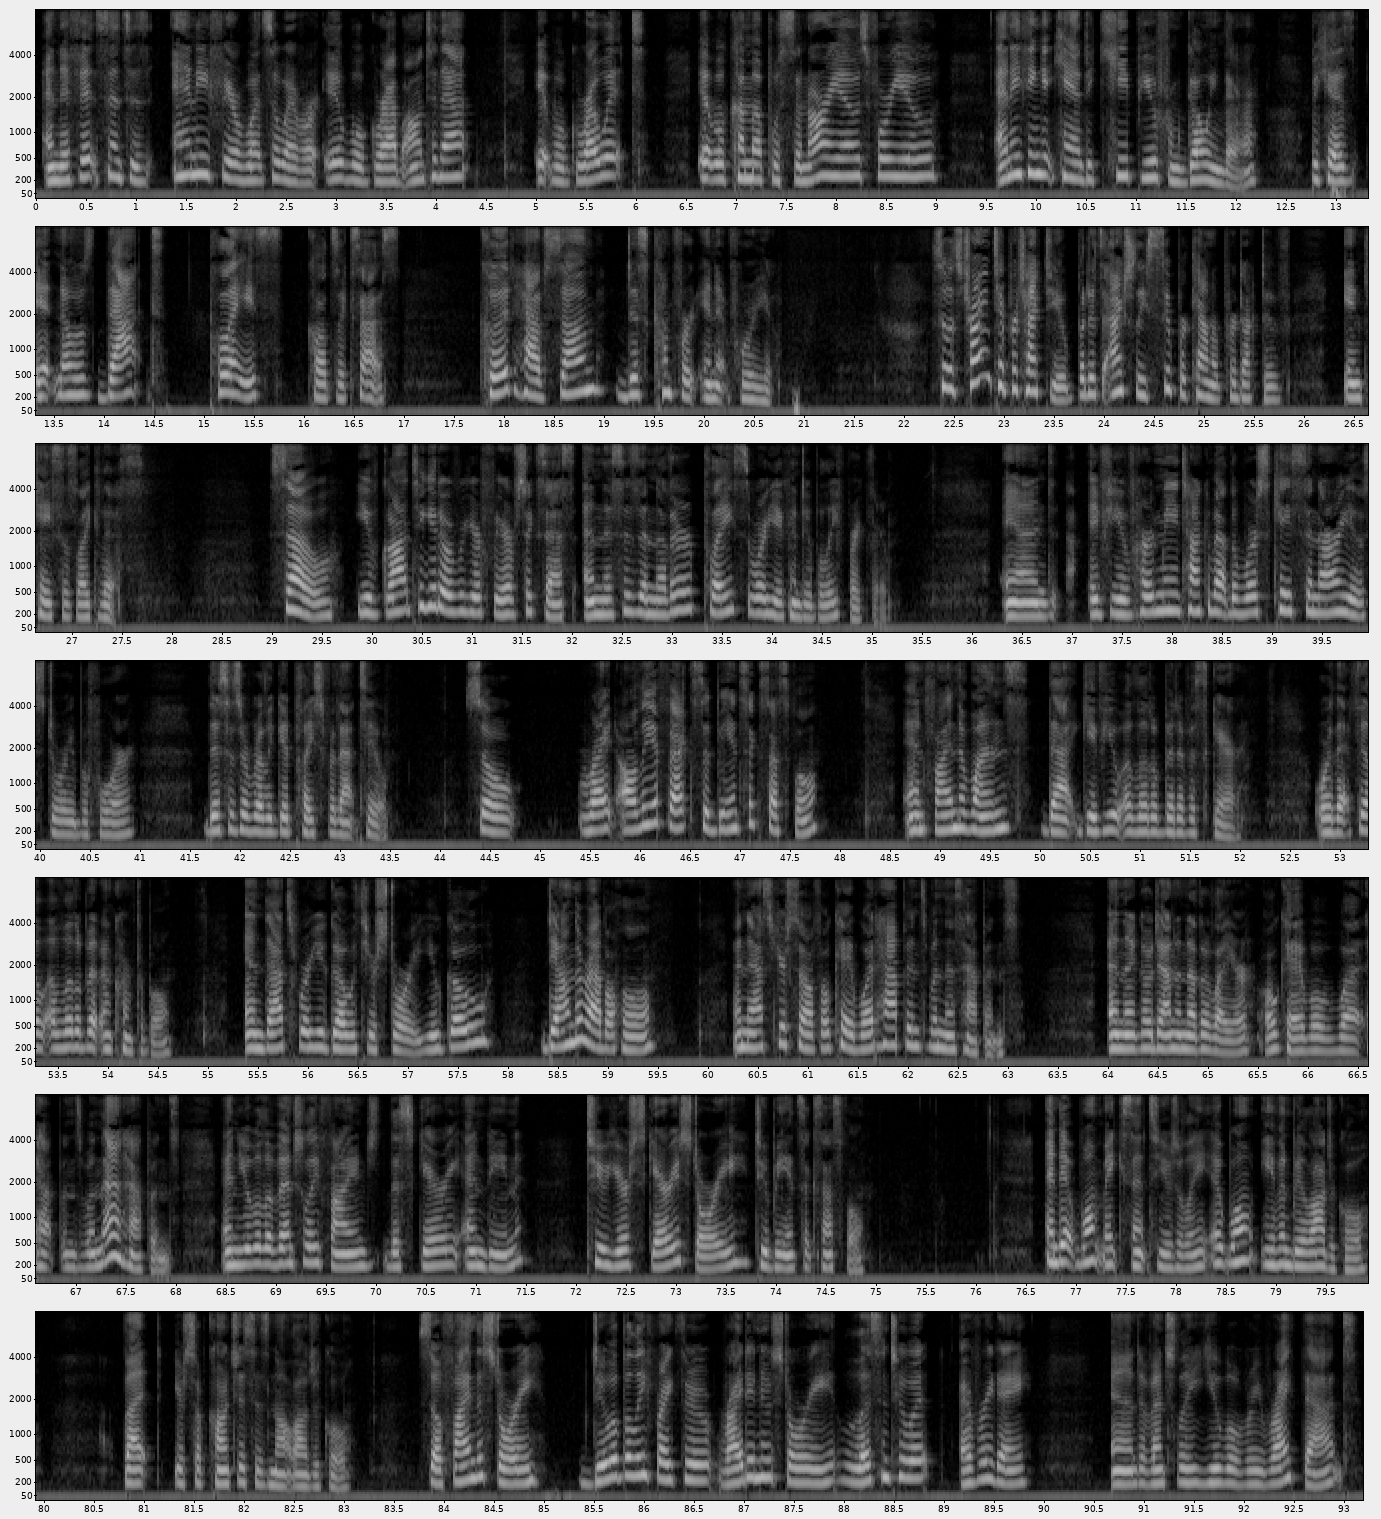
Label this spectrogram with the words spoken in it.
And if it senses any fear whatsoever, it will grab onto that, it will grow it, it will come up with scenarios for you, anything it can to keep you from going there because it knows that place called success could have some discomfort in it for you. So it's trying to protect you, but it's actually super counterproductive in cases like this. So, you've got to get over your fear of success, and this is another place where you can do belief breakthrough. And if you've heard me talk about the worst case scenario story before, this is a really good place for that too. So, write all the effects of being successful and find the ones that give you a little bit of a scare or that feel a little bit uncomfortable. And that's where you go with your story. You go down the rabbit hole and ask yourself, okay, what happens when this happens? And then go down another layer. Okay, well, what happens when that happens? And you will eventually find the scary ending to your scary story to being successful. And it won't make sense usually, it won't even be logical, but your subconscious is not logical. So find the story, do a belief breakthrough, write a new story, listen to it every day, and eventually you will rewrite that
